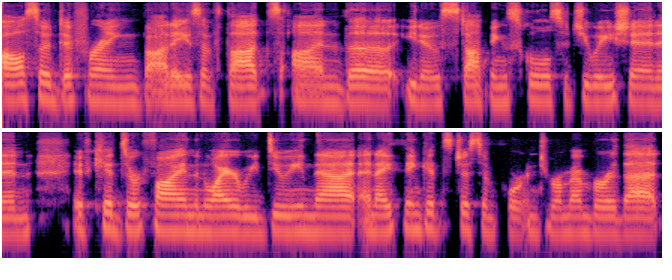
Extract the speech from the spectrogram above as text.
also differing bodies of thoughts on the, you know, stopping school situation and if kids are fine, then why are we doing that? And I think it's just important to remember that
